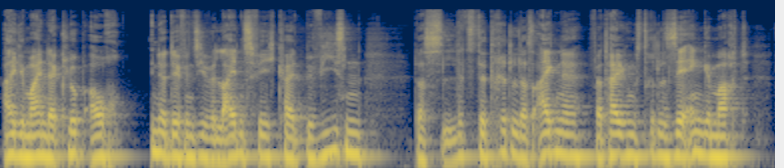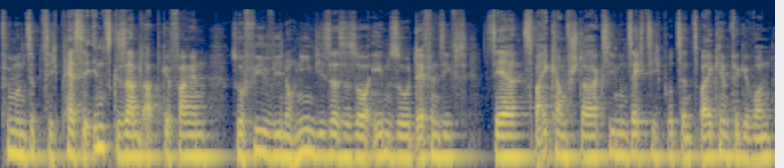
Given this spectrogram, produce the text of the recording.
Allgemein der Club auch in der Defensive Leidensfähigkeit bewiesen. Das letzte Drittel, das eigene Verteidigungsdrittel sehr eng gemacht. 75 Pässe insgesamt abgefangen, so viel wie noch nie in dieser Saison. Ebenso defensiv sehr zweikampfstark, 67% Zweikämpfe gewonnen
